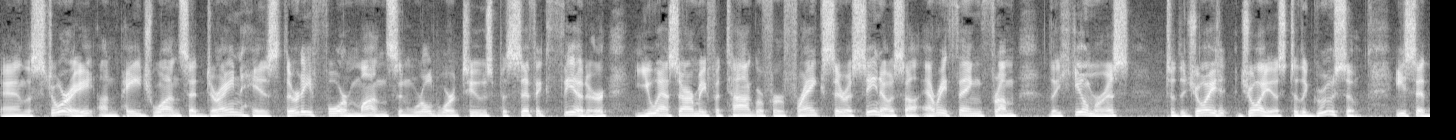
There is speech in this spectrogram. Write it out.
And the story on page one said during his 34 months in World War II's Pacific Theater, U.S. Army photographer Frank Saraceno saw everything from the humorous to the joy- joyous to the gruesome. He said,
